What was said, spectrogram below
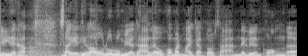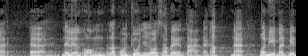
อย่างนี้นะครับสาเหตุที่เรารวบรวมพยานฐานแล้วขอมั่นหมายจับต่อศาลในเรื่องของในเรื่องของรับของโจรย่อทรัพย์อะไรต่างๆนะครับนะวันนี้มันเป็น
